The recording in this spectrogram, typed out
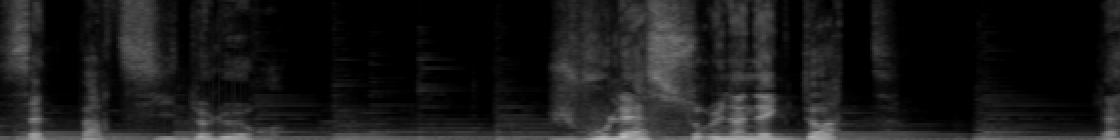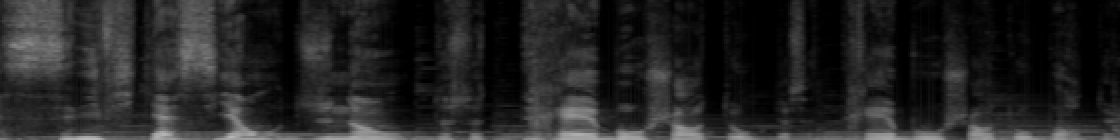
cette partie de l'Europe. Je vous laisse sur une anecdote la signification du nom de ce très beau château, de ce très beau château bordelais.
